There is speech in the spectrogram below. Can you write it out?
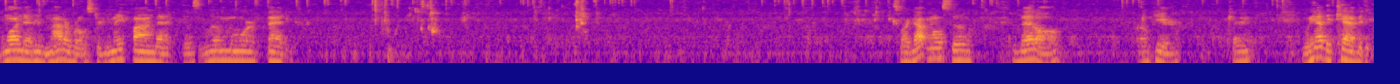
one that is not a roaster, you may find that it's a little more fatty. So I got most of that off of here. Okay. We have the cavity.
